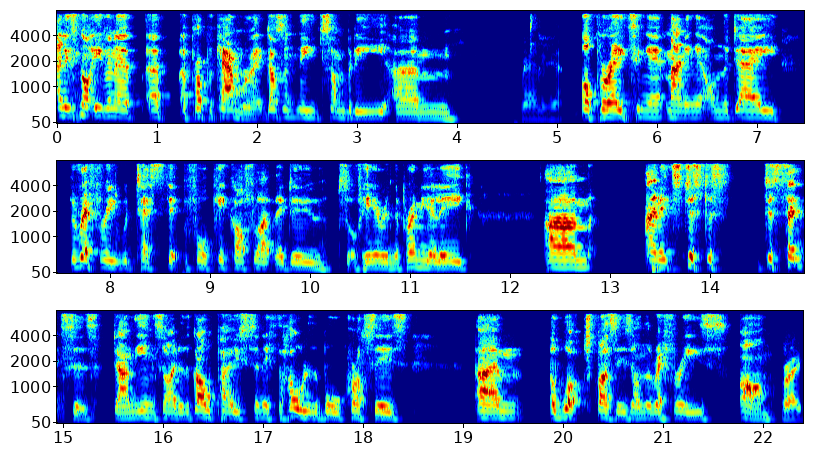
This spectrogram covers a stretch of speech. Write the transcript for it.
and it's not even a, a, a, proper camera. It doesn't need somebody um, it. operating it, manning it on the day. The referee would test it before kickoff, like they do sort of here in the Premier League. Um, and it's just a, just sensors down the inside of the goalposts, and if the whole of the ball crosses, um, a watch buzzes on the referee's arm. Right.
